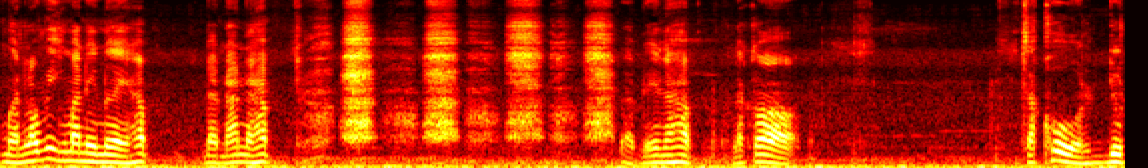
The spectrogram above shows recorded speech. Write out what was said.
เหมือนเราวิ่งมาเหนื่อยๆครับ แบบนั้นนะครับ แบบนี้นะครับ แล้วก็สักครู่หยุด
